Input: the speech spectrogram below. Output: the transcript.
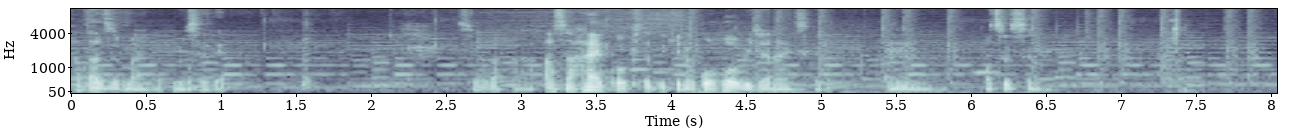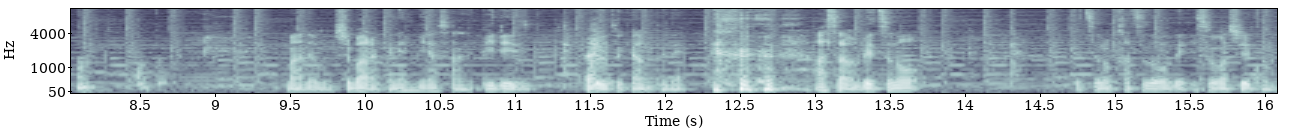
佇まいのお店でそうだから朝早く起きた時のご褒美じゃないですけどうんおすすめまあでもしばらくね皆さんビリーズフルートキャンプで 朝は別の別の活動で忙しいと思う、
